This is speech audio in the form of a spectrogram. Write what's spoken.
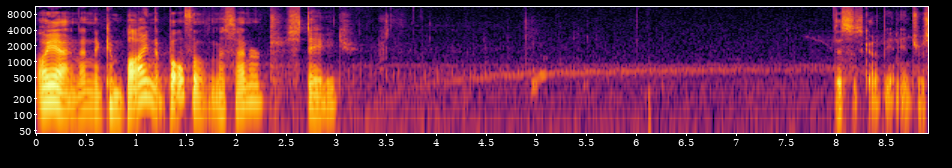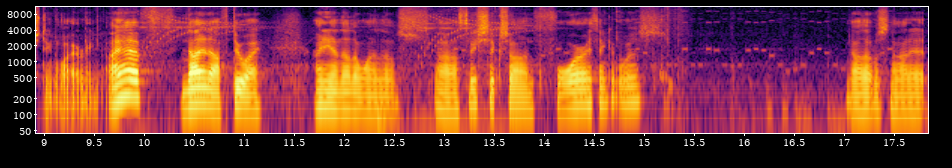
Oh yeah, and then the combined of both of them, a centered stage. This is going to be an interesting wiring. I have not enough, do I? I need another one of those. Uh, 3, 6 on 4, I think it was. No, that was not it.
